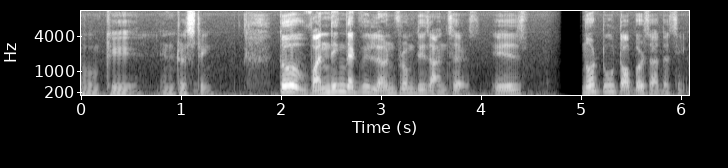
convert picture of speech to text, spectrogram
Okay, interesting. So one thing that we learned from these answers is no two toppers are the same.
